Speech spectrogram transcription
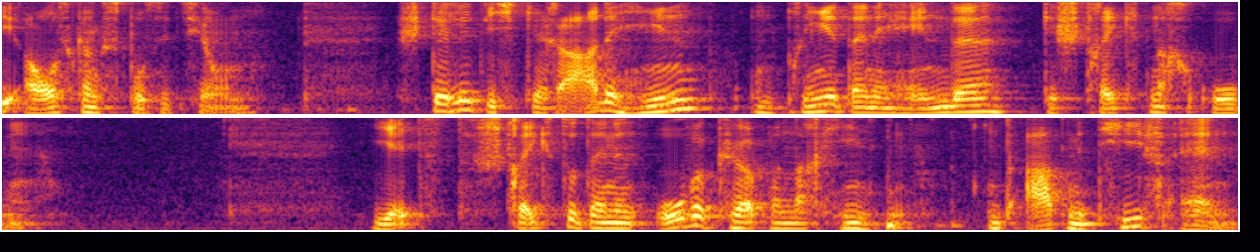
Die Ausgangsposition. Stelle dich gerade hin und bringe deine Hände gestreckt nach oben. Jetzt streckst du deinen Oberkörper nach hinten und atme tief ein.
